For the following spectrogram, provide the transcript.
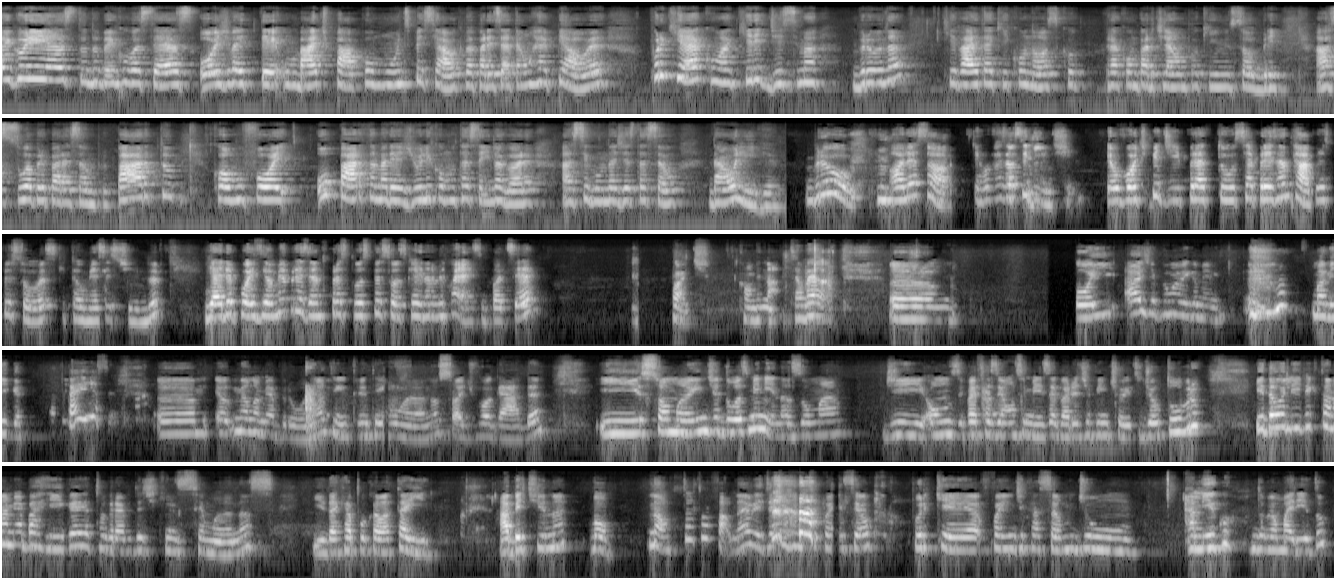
Oi, gurias, tudo bem com vocês? Hoje vai ter um bate-papo muito especial que vai parecer até um happy hour, porque é com a queridíssima Bruna, que vai estar aqui conosco para compartilhar um pouquinho sobre a sua preparação para o parto, como foi o parto da Maria Júlia e como está sendo agora a segunda gestação da Olivia. Bru, olha só, eu vou fazer o seguinte, eu vou te pedir para tu se apresentar para as pessoas que estão me assistindo e aí depois eu me apresento para as duas pessoas que ainda não me conhecem, pode ser? Pode, combinado. Então vai lá. Um... Oi, ah, já vi uma amiga minha. uma amiga. É isso. Um, eu, meu nome é Bruna, tenho 31 anos, sou advogada e sou mãe de duas meninas, uma de 11, vai fazer 11 meses agora de 28 de outubro, e da Olivia que tá na minha barriga, eu tô grávida de 15 semanas e daqui a pouco ela tá aí. A Betina, bom, não, tô, falo, né? Dizer que a gente se conheceu porque foi indicação de um amigo do meu marido,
